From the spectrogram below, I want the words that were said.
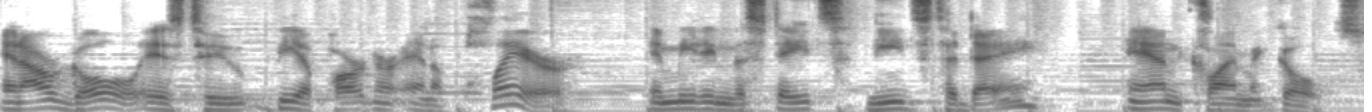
And our goal is to be a partner and a player in meeting the state's needs today and climate goals.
